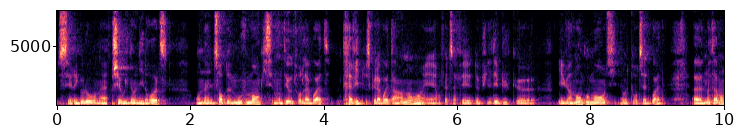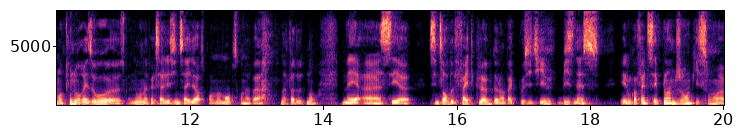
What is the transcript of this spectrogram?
c'est rigolo. Chez We Don't Need Roads, on a une sorte de mouvement qui s'est monté autour de la boîte très vite parce que la boîte a un an et en fait ça fait depuis le début que il y a eu un engouement autour de cette boîte, euh, notamment dans tous nos réseaux. Euh, nous, on appelle ça les insiders pour le moment parce qu'on n'a pas, pas d'autre nom. Mais euh, c'est une sorte de fight club de l'impact positif, business, et donc, en fait, c'est plein de gens qui sont euh,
